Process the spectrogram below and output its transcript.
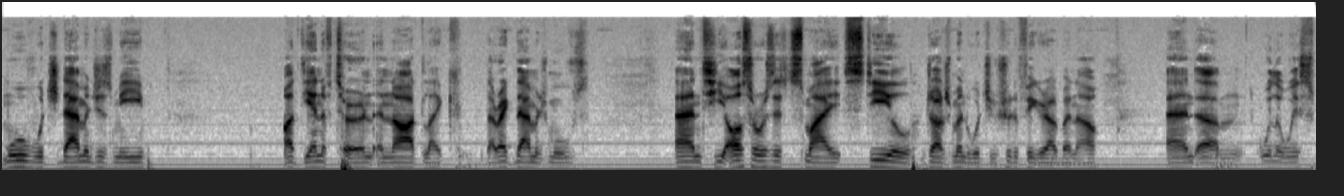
move which damages me at the end of turn and not like direct damage moves. And he also resists my Steel Judgment, which you should have figured out by now. And um, Will-O-Wisp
